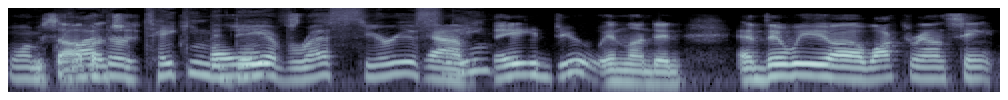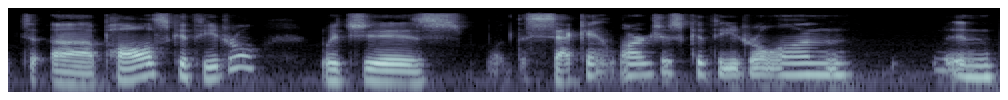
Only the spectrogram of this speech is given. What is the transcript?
Well, I'm We glad they're taking the day of rest seriously. Yeah, they do in London. And then we uh, walked around St. Uh, Paul's Cathedral, which is what, the second largest cathedral on in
